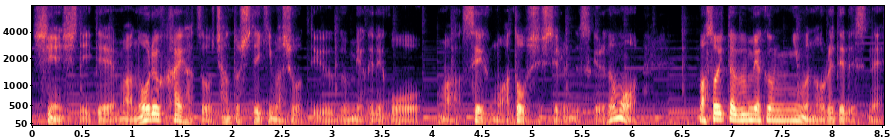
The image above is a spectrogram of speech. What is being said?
支援していて、まあ、能力開発をちゃんとしていきましょうっていう文脈で、こう、まあ、政府も後押ししてるんですけれども、まあ、そういった文脈にも乗れてですね、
